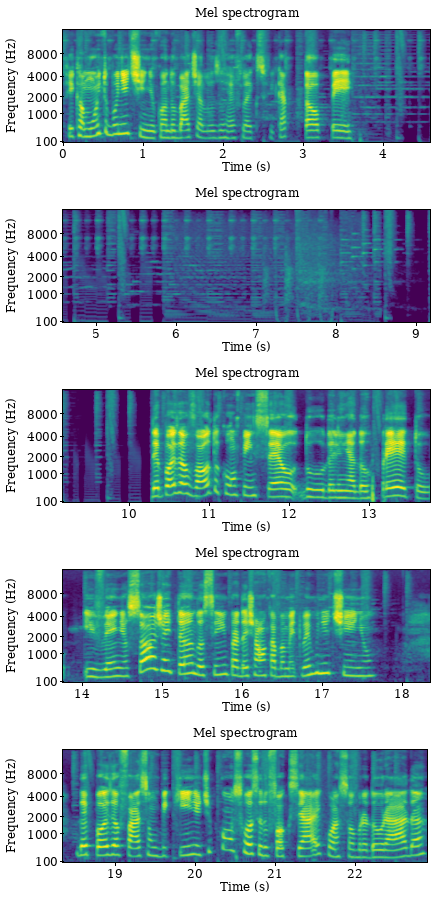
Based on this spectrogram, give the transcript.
Fica muito bonitinho, quando bate a luz o reflexo fica top. Depois eu volto com o pincel do delineador preto e venho só ajeitando assim para deixar um acabamento bem bonitinho. Depois eu faço um biquíni, tipo como se fosse do Fox Eye, com a sombra dourada.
